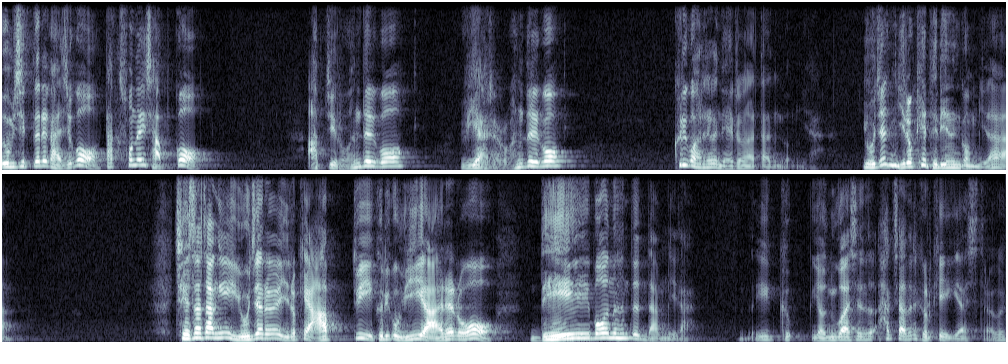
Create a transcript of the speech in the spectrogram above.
음식들을 가지고 딱 손에 잡고 앞뒤로 흔들고 위아래로 흔들고 그리고 아래로 내려놨다는 겁니다. 요제는 이렇게 드리는 겁니다. 제사장이 요제를 이렇게 앞뒤 그리고 위아래로 네 번 흔든답니다. 이 그 연구하시는 학자들이 그렇게 얘기하시더라고요.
